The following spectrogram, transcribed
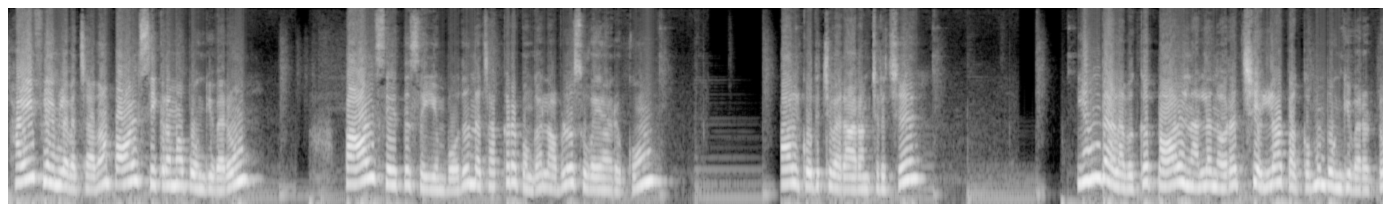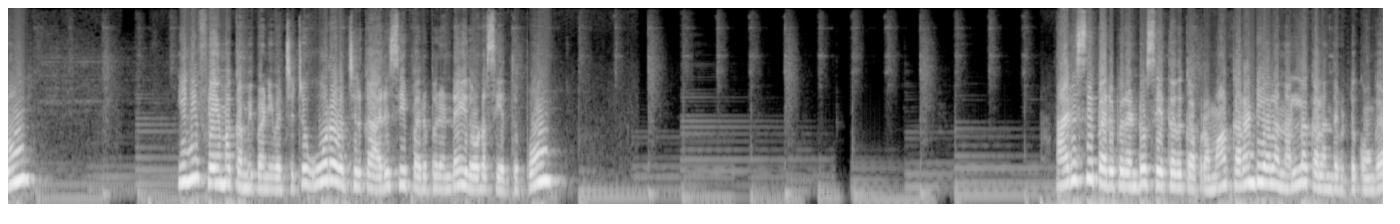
ஹை ஃப்ளேம்ல வச்சாதான் பால் சீக்கிரமா பொங்கி வரும். பால் சேர்த்து செய்யும் போது இந்த சக்கரை பொங்கல் அவ்வளவு சுவையா இருக்கும். பால் கொதிச்சு வர ஆரம்பிச்சிருச்சு. இந்த அளவுக்கு பால் நல்லா நுரைச்சி எல்லா பக்கமும் பொங்கி வரட்டும். இனி ஃப்ளேமை கம்மி பண்ணி வச்சுட்டு ஊற வச்சிருக்க அரிசி பருப்பு ரெண்டையும் இதோட சேர்த்துப்போம். அரிசி பருப்பு ரெண்டும் சேர்த்ததுக்கு அப்புறமா கரண்டியால நல்லா கலந்து விட்டுக்கோங்க.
